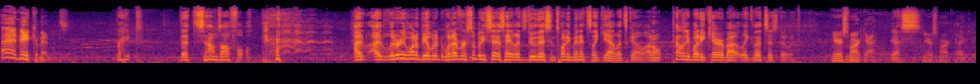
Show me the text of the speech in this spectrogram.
I had made commitments. Right. That sounds awful. I, I literally want to be able to whatever somebody says, hey, let's do this in 20 minutes. Like, yeah, let's go. I don't tell anybody care about. Like, let's just do it. You're a smart guy. Yes. You're a smart guy. Thank you.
